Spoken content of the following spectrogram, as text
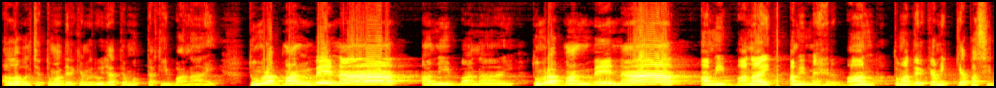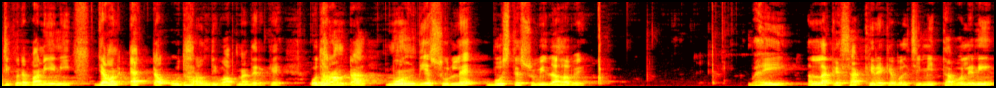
আল্লাহ বলছে, তোমাদেরকে আমি রোজাতে মুত্তাকি বানাই। তোমরা বানবে না, আমি বানাই। তোমরা বানবে না আমি বানাই, আমি মেহেরবান। তোমাদেরকে আমি ক্যাপাসিটি করে বানিয়ে নিই। যেমন একটা উদাহরণ দিব আপনাদেরকে। উদাহরণটা মন দিয়ে শুনলে বুঝতে সুবিধা হবে। ভাই, আল্লাহকে সাক্ষী রেখে বলছি, মিথ্যা বলিনি।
